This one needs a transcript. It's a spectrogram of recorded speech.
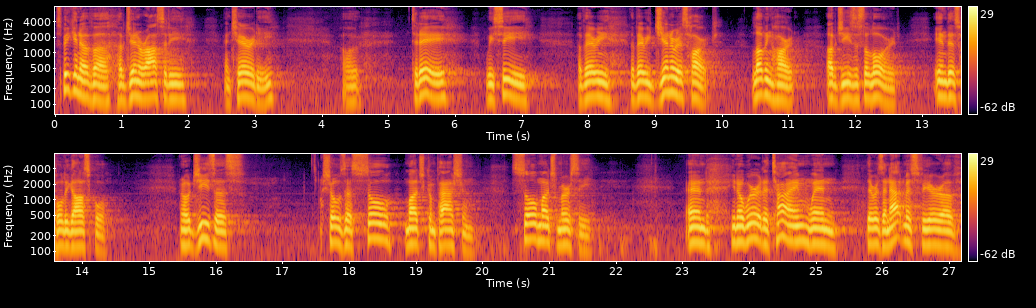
speaking of, uh, of generosity and charity, uh, today we see a very, the very generous heart, loving heart of Jesus the Lord in this holy gospel. You know, Jesus shows us so much compassion, so much mercy. And, you know, we're at a time when there is an atmosphere of,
